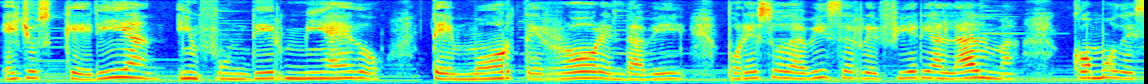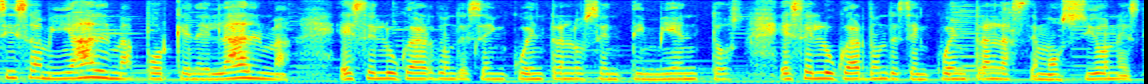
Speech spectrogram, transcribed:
Ellos querían infundir miedo, temor, terror en David. Por eso David se refiere al alma. ¿Cómo decís a mi alma? Porque en el alma es el lugar donde se encuentran los sentimientos, es el lugar donde se encuentran las emociones,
